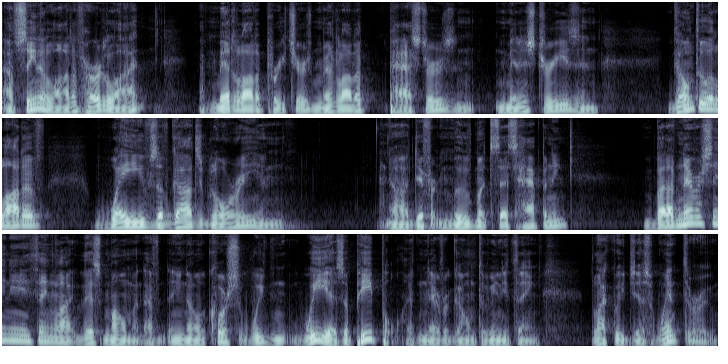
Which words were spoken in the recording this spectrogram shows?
I've seen a lot. I've heard a lot. I've met a lot of preachers, met a lot of pastors and ministries, and gone through a lot of waves of God's glory and uh, different movements that's happening. But I've never seen anything like this moment. I've, you know, of course, we we as a people have never gone through anything like we just went through.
